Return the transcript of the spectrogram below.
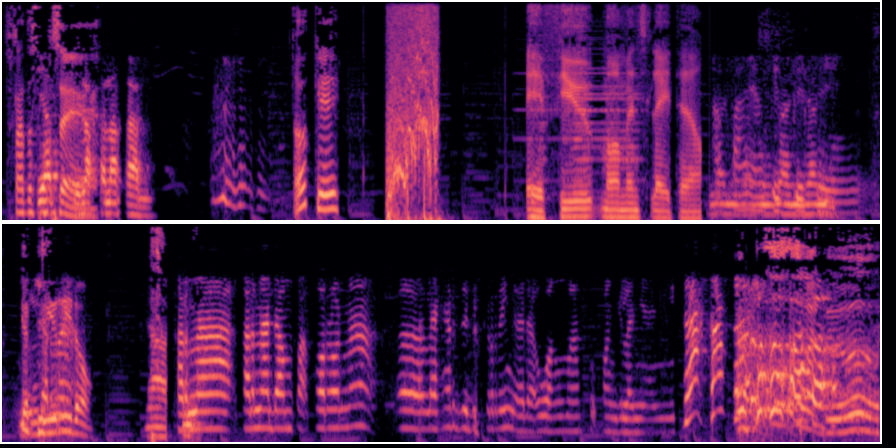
100%. Siap dilaksanakan. Oke. A few moments later. Apa yang Nyanyi, tipis nyanyi. nih? Yang kiri dong. Karena karena dampak corona eh, leher jadi kering gak ada uang masuk panggilan nyanyi. Waduh.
